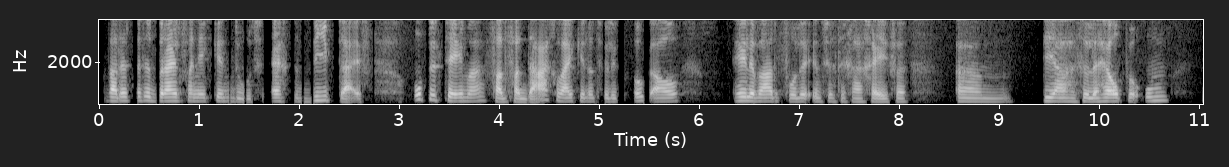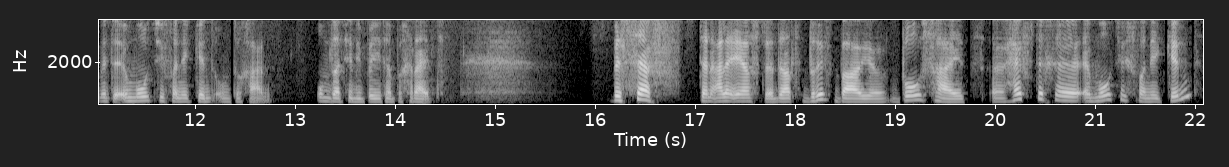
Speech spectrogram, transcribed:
Wat het met het brein van je kind doet. Echt een deep dive op het thema van vandaag, waar ik je natuurlijk ook al hele waardevolle inzichten ga geven. Um, die jou zullen helpen om met de emotie van je kind om te gaan, omdat je die beter begrijpt. Besef ten allereerste dat driftbuien, boosheid, uh, heftige emoties van je kind,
